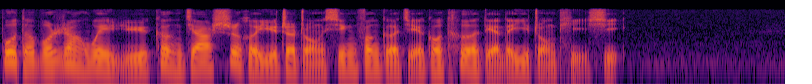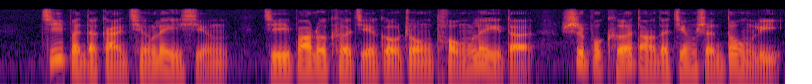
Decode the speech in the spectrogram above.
不得不让位于更加适合于这种新风格结构特点的一种体系。基本的感情类型。及巴洛克结构中同类的势不可挡的精神动力，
